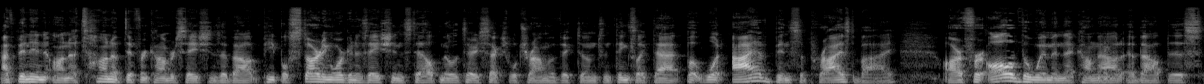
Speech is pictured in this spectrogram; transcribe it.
I've been in on a ton of different conversations about people starting organizations to help military sexual trauma victims and things like that. But what I have been surprised by are for all of the women that come out about this,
